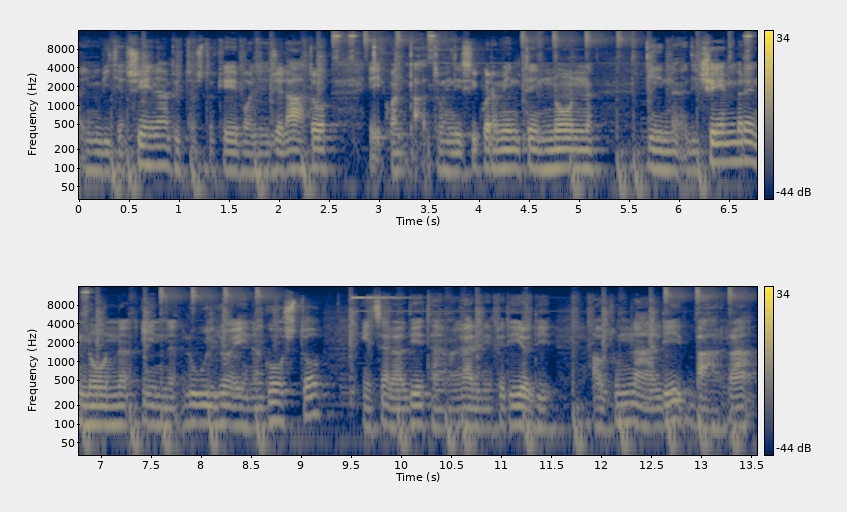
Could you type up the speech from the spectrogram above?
eh, inviti a cena piuttosto che voglia di gelato e quant'altro, quindi sicuramente non in dicembre, non in luglio e in agosto, iniziare la dieta magari nei periodi autunnali barra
